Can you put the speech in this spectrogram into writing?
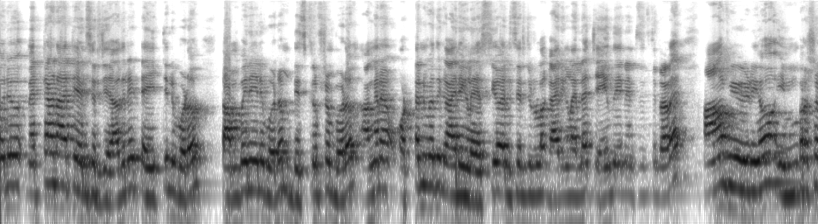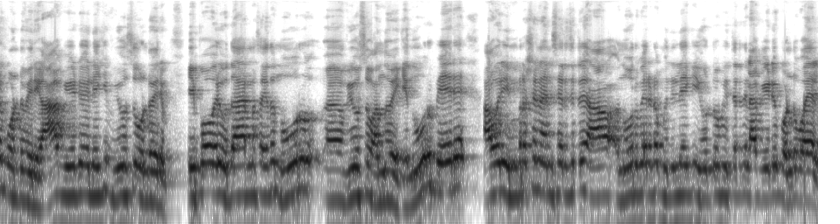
ഒരു മെറ്റാഡാറ്റ അനുസരിച്ച് അതിൽ ടൈറ്റിൽ പെടും കമ്പനിയിൽ പെടും ഡിസ്ക്രിപ്ഷൻ പെടും അങ്ങനെ ഒട്ടനവധി കാര്യങ്ങൾ എസ് സിഒ അനുസരിച്ചിട്ടുള്ള കാര്യങ്ങളെല്ലാം ചെയ്യുന്നതിനനുസരിച്ചിട്ടാണ് ആ വീഡിയോ ഇംപ്രഷൻ കൊണ്ടുവരിക. ആ വീഡിയോയിലേക്ക് വ്യൂസ് കൊണ്ടുവരും. ഇപ്പോൾ ഒരു ഉദാഹരണ സഹിതം നൂറ് വ്യൂസ് വന്നു വയ്ക്കും. നൂറ് പേര് ആ ഒരു ഇംപ്രഷൻ അനുസരിച്ചിട്ട് ആ നൂറ് പേരുടെ മുന്നിലേക്ക് യൂട്യൂബ് ഇത്തരത്തിൽ ആ വീഡിയോ കൊണ്ടുപോയാൽ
